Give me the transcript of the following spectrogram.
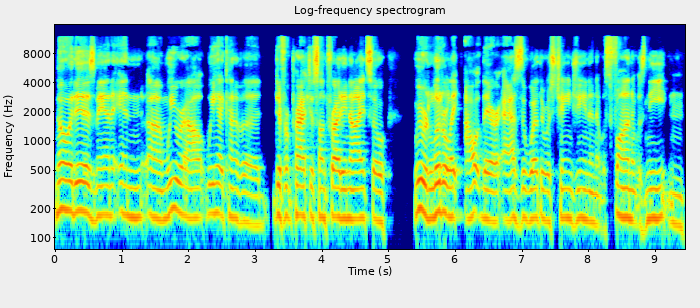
No, it is, man. And um, we were out. We had kind of a different practice on Friday night, so we were literally out there as the weather was changing, and it was fun. It was neat, and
